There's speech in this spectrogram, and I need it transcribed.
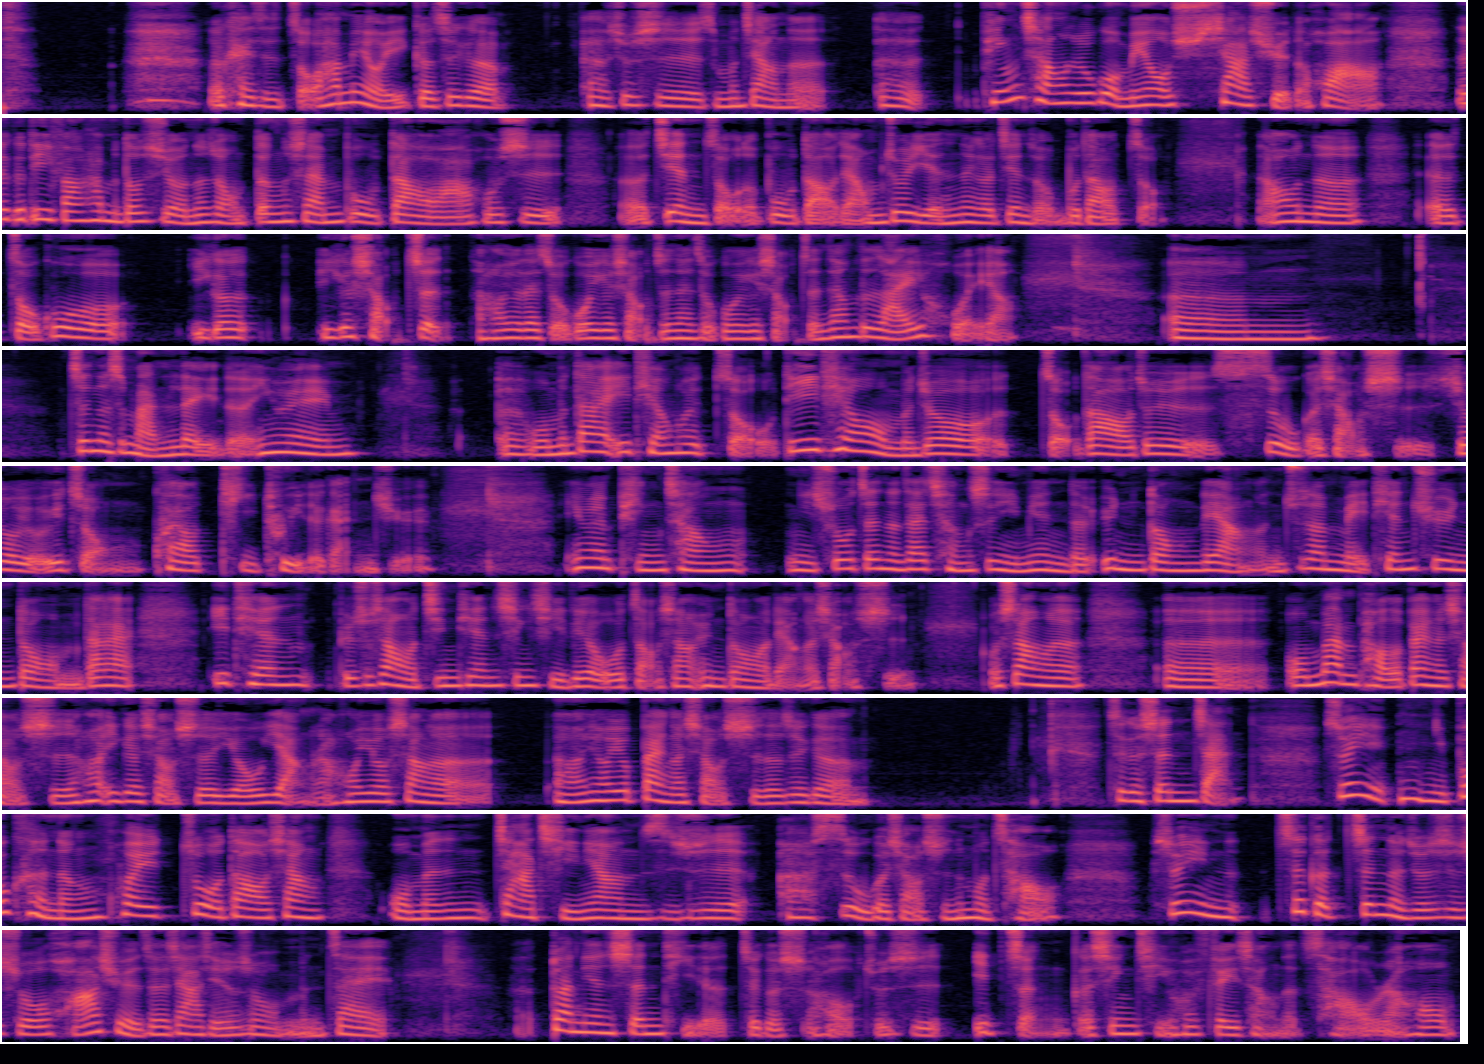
就开始走。他们有一个这个呃，就是怎么讲呢？呃。平常如果没有下雪的话，那个地方他们都是有那种登山步道啊，或是呃健走的步道这样，我们就沿那个健走步道走，然后呢，呃，走过一个一个小镇，然后又再走过一个小镇，再走过一个小镇，这样来回啊，嗯，真的是蛮累的，因为呃，我们大概一天会走，第一天我们就走到就是四五个小时，就有一种快要踢腿的感觉。因为平常你说真的，在城市里面，你的运动量，你就算每天去运动，我们大概一天，比如说像我今天星期六，我早上运动了两个小时，我上了呃，我慢跑了半个小时，然后一个小时的有氧，然后又上了，然后又又半个小时的这个这个伸展，所以你不可能会做到像我们假期那样子，就是啊四五个小时那么操，所以这个真的就是说滑雪这个假期，就是我们在。锻炼身体的这个时候，就是一整个星期会非常的操，然后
